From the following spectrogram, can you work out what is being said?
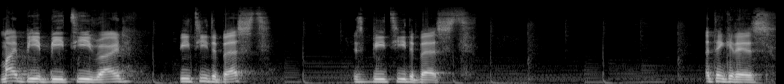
Might be a BT, right? BT the best? Is BT the best? I think it is.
